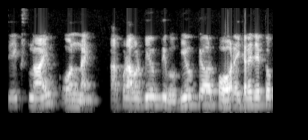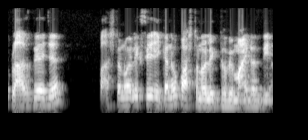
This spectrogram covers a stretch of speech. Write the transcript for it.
সিক্স নাইন ওয়ান নাইন তারপর আবার বিয়োগ দিব। বিয়োগ দেওয়ার পর এখানে যেহেতু প্লাস দেয় যে পাঁচটা নয় লিখছে, এখানেও পাঁচটা নয় লিখতে হবে মাইনাস দিয়া।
